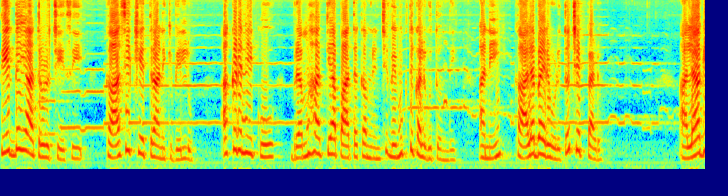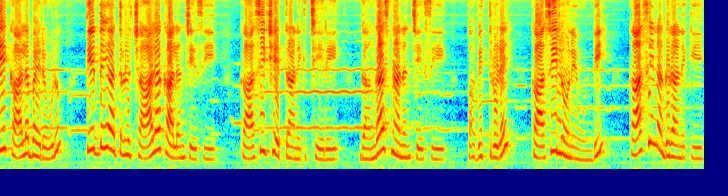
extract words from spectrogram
తీర్థయాత్రలు చేసి కాశీక్షేత్రానికి వెళ్ళు. అక్కడ నీకు బ్రహ్మహత్యా పాతకం నుంచి విముక్తి కలుగుతుంది అని కాలభైరవుడితో చెప్పాడు. అలాగే కాలభైరవుడు తీర్థయాత్రలు చాలా కాలం చేసి కాశీక్షేత్రానికి చేరి గంగా స్నానం చేసి పవిత్రుడై కాశీలోనే ఉండి కాశీనగరానికి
